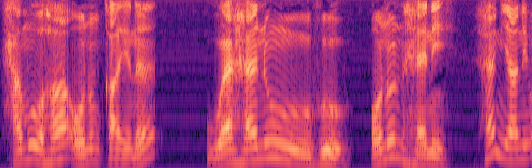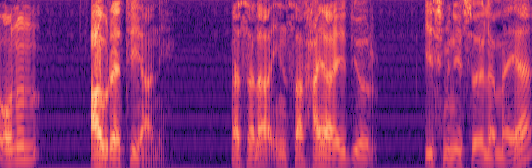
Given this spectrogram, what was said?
Hamuha onun kayını ve henuhu onun heni. Hen yani onun avreti yani. Mesela insan haya ediyor ismini söylemeye.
